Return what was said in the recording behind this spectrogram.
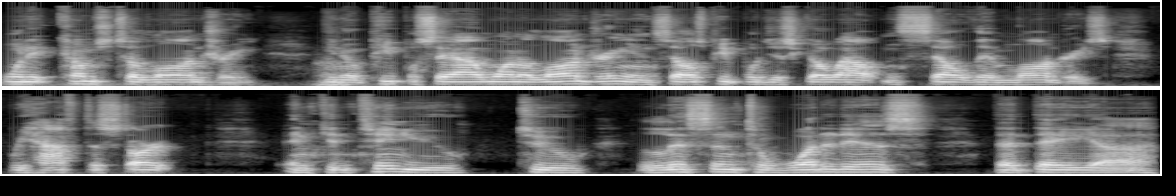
when it comes to laundry. You know, people say, I want a laundry, and salespeople just go out and sell them laundries. We have to start and continue to listen to what it is that they uh,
